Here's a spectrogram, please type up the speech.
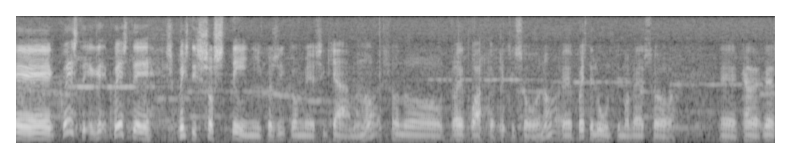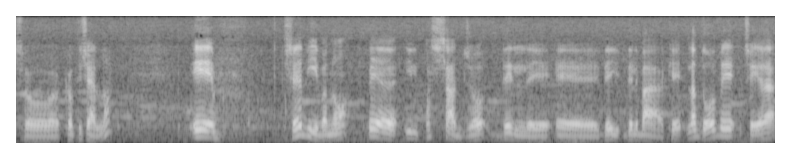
Eh, questi, questi, questi, sostegni, così come si chiamano, sono 3 o 4 che ci sono, eh, questo è l'ultimo verso, eh, verso Corticella e servivano per il passaggio delle, eh, dei, delle barche laddove c'era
